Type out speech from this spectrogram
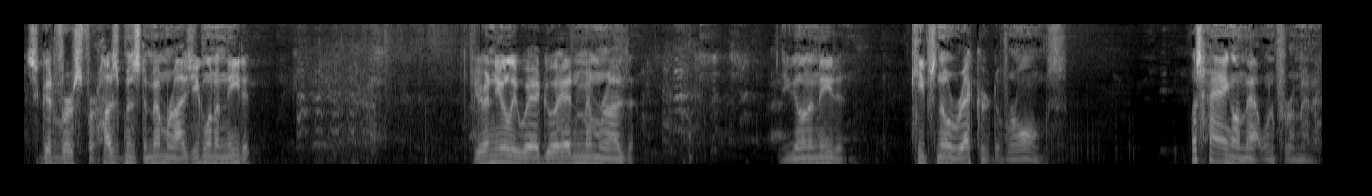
It's a good verse for husbands to memorize. You're going to need it. If you're a newlywed, go ahead and memorize it. You're going to need it. Keeps no record of wrongs. Let's hang on that one for a minute.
